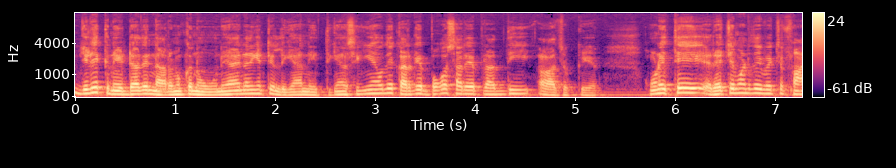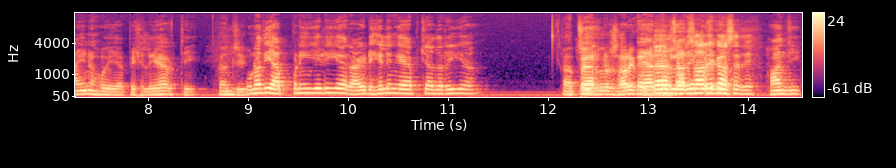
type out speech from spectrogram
ਜਿਹੜੇ ਕੈਨੇਡਾ ਦੇ ਨਰਮ ਕਾਨੂੰਨ ਆ ਇਹਨਾਂ ਦੀਆਂ ਢਿੱਲੀਆਂ ਨੀਤੀਆਂ ਸੀਗੀਆਂ ਉਹਦੇ ਕਰਕੇ ਬਹੁਤ ਸਾਰੇ ਅਪਰਾਧੀ ਆ ਚੁੱਕੇ ਆ। ਹੁਣ ਇੱਥੇ ਰਿਚਮੰਡ ਦੇ ਵਿੱਚ ਫਾਈਨ ਹੋਏ ਆ ਪਿਛਲੇ ਹਫ਼ਤੇ। ਹਾਂਜੀ। ਉਹਨਾਂ ਦੀ ਆਪਣੀ ਜਿਹੜੀ ਆ ਰਾਈਡ ਹੇਲਿੰਗ ਐਪ ਚੱਲ ਰਹੀ ਆ। ਪੈਰਲਰ ਸਾਰੇ Parallel ਸਾਰੇ ਕਾਸੇ ਦੇ। ਹਾਂਜੀ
